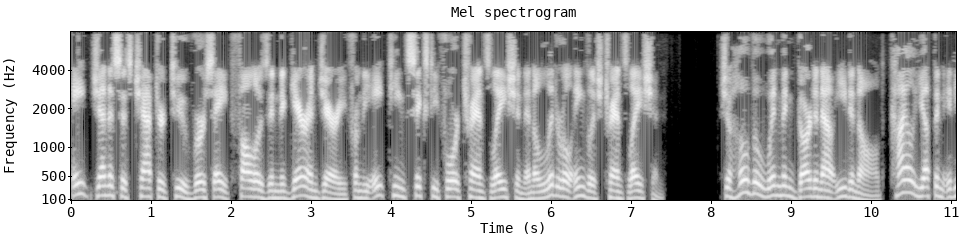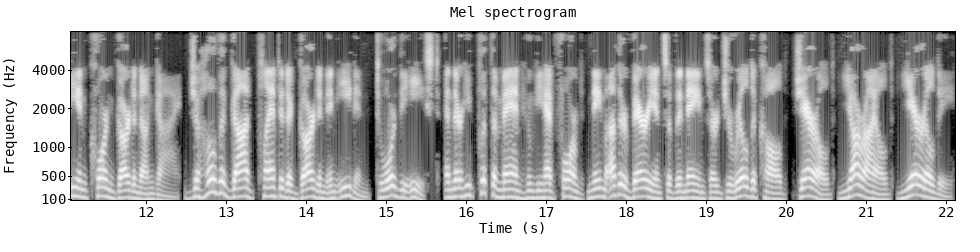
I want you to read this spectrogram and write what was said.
8 Genesis chapter 2 verse 8 follows in Ngarrindjeri from the 1864 translation and a literal English translation. Jehovah Winman Gardenau Edenald, Kyle Yupan Idian Korn Gardenungai, Jehovah God planted a garden in Eden, toward the east, and there he put the man whom he had formed. Name Other variants of the names are Gerildicald, Gerald, Yarild, Yerildi,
